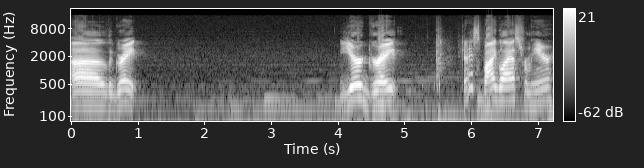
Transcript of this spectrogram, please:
Uh, the Great. You're great. Can I spyglass from here?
